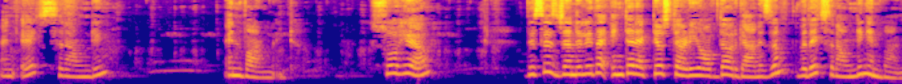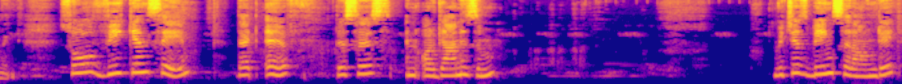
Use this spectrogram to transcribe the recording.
and its surrounding environment. So here this is generally the interactive study of the organism with its surrounding environment. So we can say that if this is an organism which is being surrounded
